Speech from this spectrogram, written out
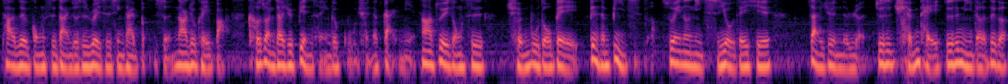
它的这个公司当然就是瑞士信贷本身，那就可以把可转债去变成一个股权的概念。那最终是全部都被变成壁纸了，所以呢，你持有这些债券的人就是全赔，就是你的这个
